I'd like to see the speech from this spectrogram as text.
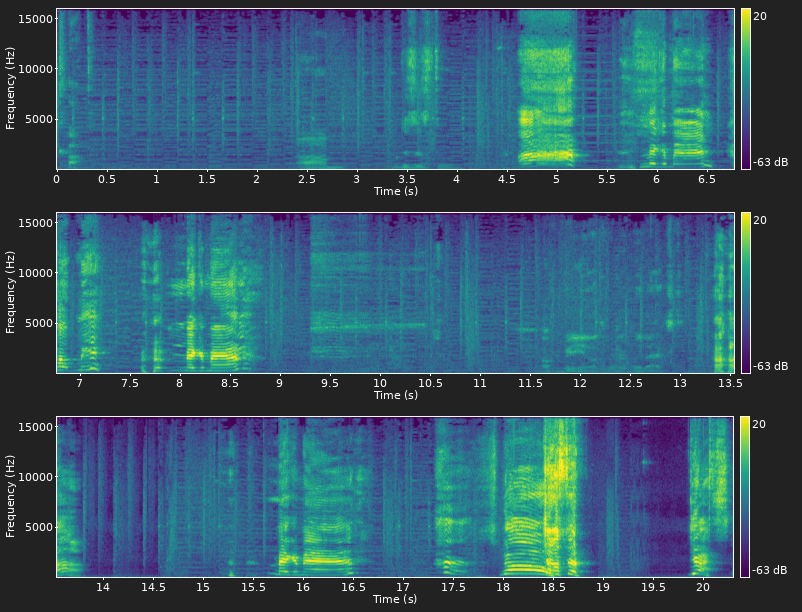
Cuck. Um... What does this do? Ah! Mega Man, help me! Mega Man! How convenient, that's what we're gonna play next. Haha! Mega Man! No! Joseph! Yes!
